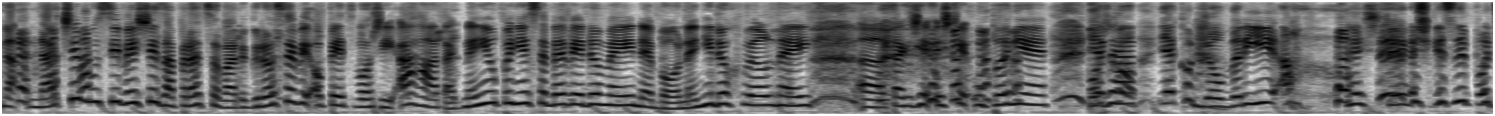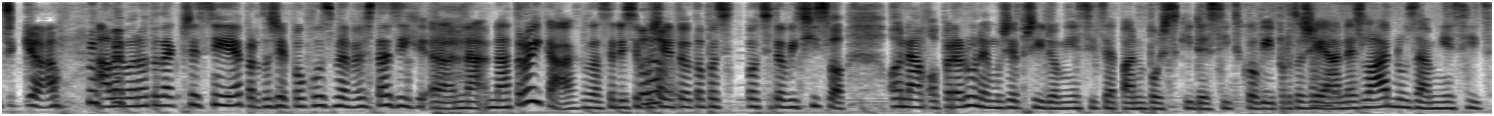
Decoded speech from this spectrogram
na, na čem musím ještě zapracovat? Kdo se mi opět tvoří? Aha, tak není úplně sebevědomý nebo není dochvilnej, uh, takže ještě úplně pořád... Jako, jako dobrý, ale ještě. Ještě. si počkám. Ale ono to tak přesně je, protože pokud jsme ve vztazích eh, na, na trojkách, zase když si to poci- pocitové číslo, on nám opravdu nemůže přijít do měsíce pan božský desítkový, protože já nezvládnu za měsíc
